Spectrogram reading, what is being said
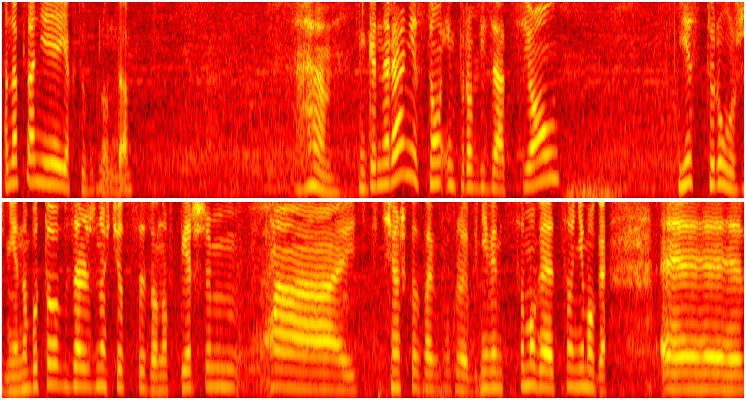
a na planie jak to wygląda? Generalnie z tą improwizacją jest różnie, no bo to w zależności od sezonu. W pierwszym aj, ciężko tak w ogóle, nie wiem co mogę, co nie mogę. E,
